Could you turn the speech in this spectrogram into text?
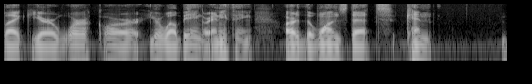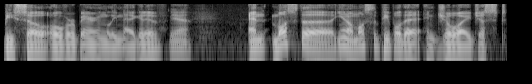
like your work or your well-being or anything, are the ones that can be so overbearingly negative. Yeah. And most of the, you know, most of the people that enjoy just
